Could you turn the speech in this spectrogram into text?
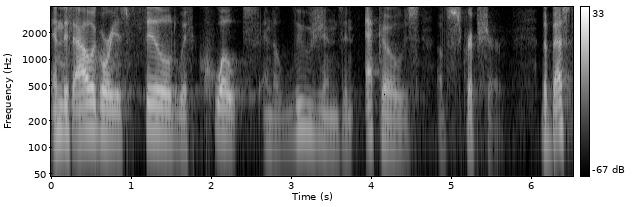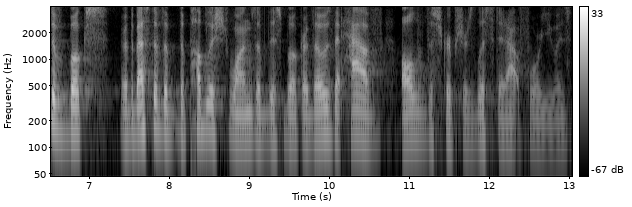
And this allegory is filled with quotes and allusions and echoes of Scripture. The best of books, or the best of the, the published ones of this book, are those that have all of the scriptures listed out for you as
